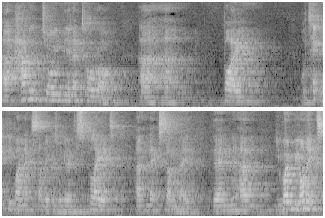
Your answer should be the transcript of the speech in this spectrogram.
uh, haven't joined the electoral roll uh, uh, by, well, technically by next Sunday, because we're going to display it uh, next Sunday, then um, you won't be on it.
